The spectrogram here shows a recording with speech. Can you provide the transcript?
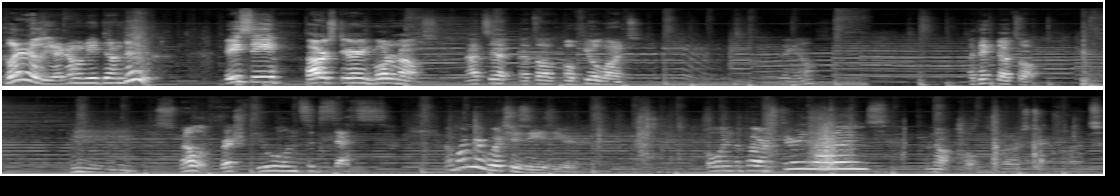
clearly I don't need to undo? AC, power steering, motor mounts. That's it. That's all. Oh, fuel lines. Anything else? I think that's all. Hmm. Smell of fresh fuel and success. I wonder which is easier. Pulling the power steering lines? Not lines?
